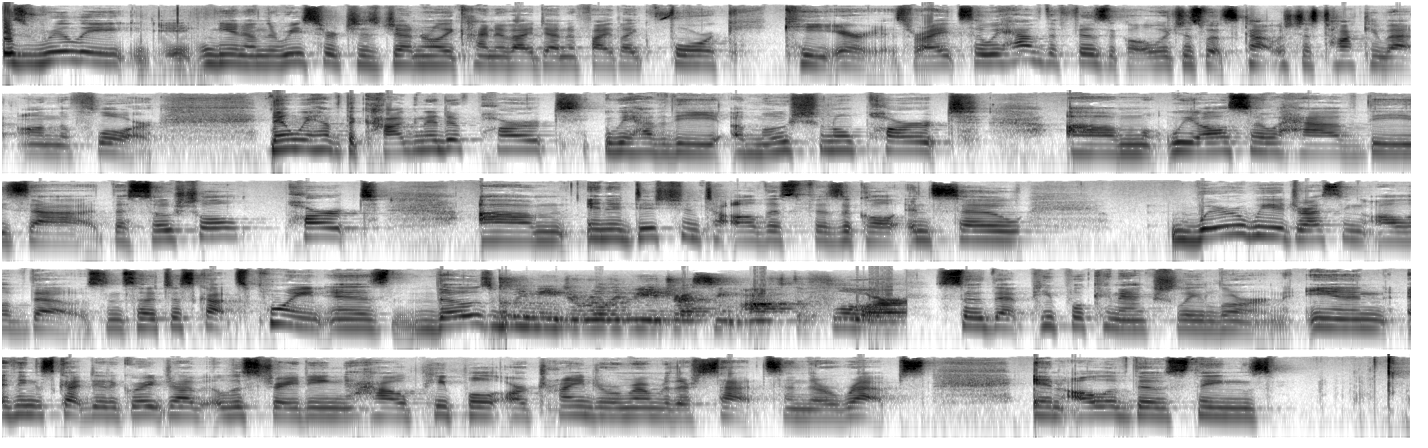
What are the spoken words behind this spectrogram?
is really, you know, the research has generally kind of identified like four key areas, right? So we have the physical, which is what Scott was just talking about on the floor. Then we have the cognitive part, we have the emotional part, um, we also have these uh, the social part, um, in addition to all this physical. And so, where are we addressing all of those? And so, to Scott's point, is those we need to really be addressing off the floor so that people can actually learn. And I think Scott did a great job illustrating how people are trying to remember their sets and their reps and all of those things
